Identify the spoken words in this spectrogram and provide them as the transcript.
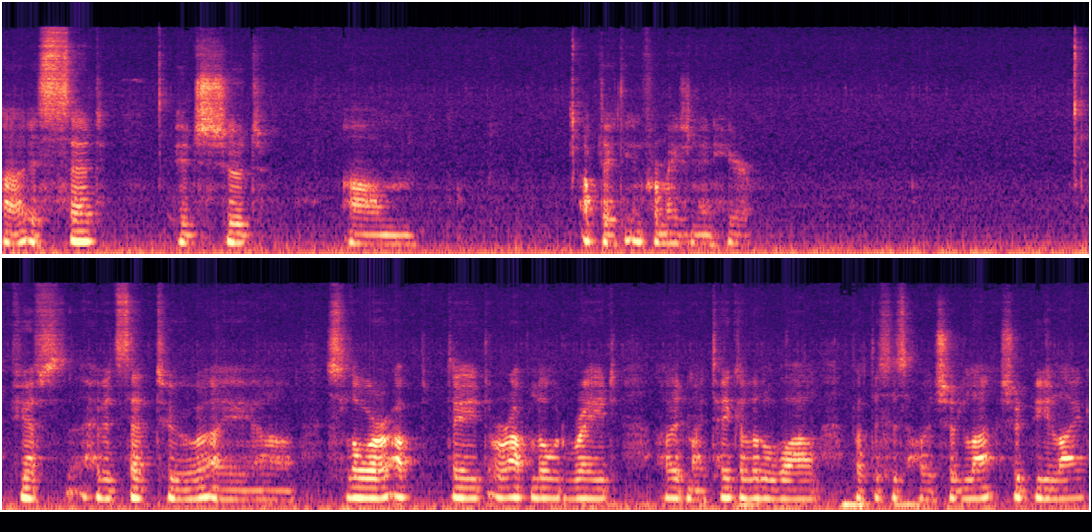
uh, is set it should um, update the information in here. If you have, have it set to a uh, slower update or upload rate uh, it might take a little while but this is how it should, should be like.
